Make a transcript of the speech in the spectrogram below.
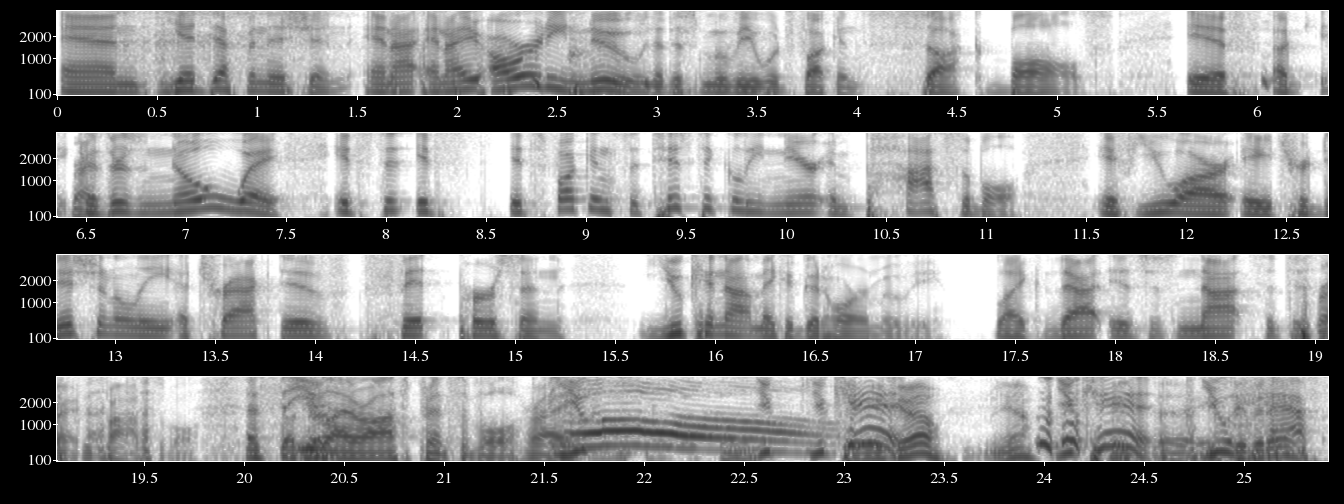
and he had definition. And i and i already knew that this movie would fucking suck balls if because there's no way. It's it's it's fucking statistically near impossible if you are a traditionally attractive fit person. You cannot make a good horror movie like that is just not statistically possible That's the Eli Roth principle, right? you, you There can't you go. Yeah. you can't. Uh, you Exhibit A. have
